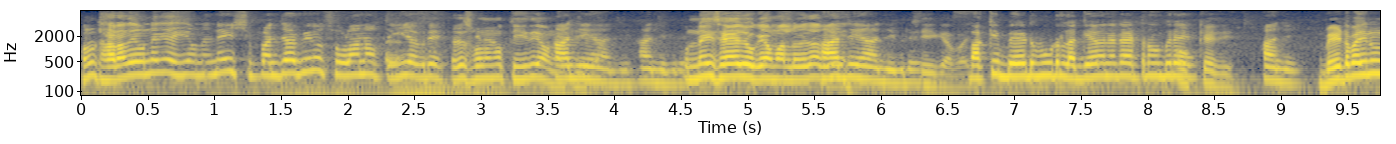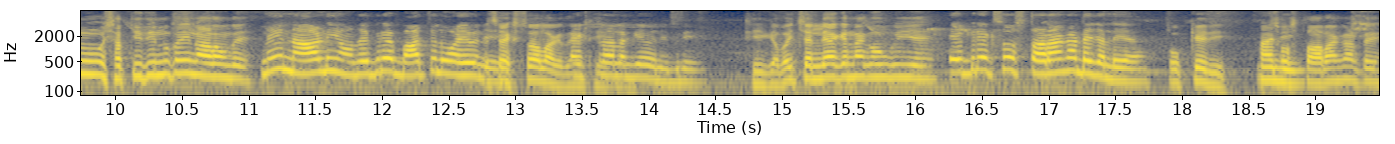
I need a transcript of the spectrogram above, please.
ਉਹਨੂੰ 18 ਦੇ ਉਹਨੇ ਕਿ ਇਹੀ ਆਉਂਦੇ ਨਹੀਂ 56 ਵੀ ਨੂੰ 16 ਨਾਲ 30 ਆ ਵੀਰੇ। ਇਹਦੇ 16 ਨੂੰ 30 ਦੇ ਆਉਂਦੇ ਹਾਂਜੀ ਹਾਂਜੀ ਹਾਂਜੀ ਵੀਰੇ। 19 ਸਹਿਜ ਹੋ ਗਿਆ ਮੰਨ ਲਓ ਇਹਦਾ ਵੀ। ਹਾਂਜੀ ਹਾਂਜੀ ਵੀਰੇ। ਠੀਕ ਹੈ ਬਾਈ। ਬਾਕੀ ਬੇਟ ਬੂਟ ਲੱਗੇ ਹੋਏ ਨੇ ਟਰੈਕਟਰ ਨੂੰ ਵੀਰੇ। ਓਕੇ ਜੀ। ਹਾਂਜੀ। ਬੇਟ ਬਾਈ ਨੂੰ 36 ਦਿਨ ਨੂੰ ਤਾਂ ਨਹੀਂ ਨਾਲ ਆਉਂਦੇ? ਨਹੀਂ ਨਾਲ ਨਹੀਂ ਆਉਂਦੇ ਵੀਰੇ ਬਾਅਦ ਚ ਲਵਾਏ ਹੋਏ ਨੇ। ਐਕਸਟਰਾ ਲੱਗਦੇ ਨੇ ਐਕਸਟਰਾ ਲੱਗੇ ਹੋਏ ਨੇ ਵੀਰੇ। ਠੀਕ ਹੈ ਬਾਈ ਚੱਲਿਆ ਕਿੰਨਾ ਕਹੂਗੀ ਇਹ? ਇਹ ਵੀਰੇ 117 ਘੰਟੇ ਚੱਲੇ ਆ। ਓਕੇ ਜੀ ਹਾਂਜੀ। 117 ਘੰਟੇ।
